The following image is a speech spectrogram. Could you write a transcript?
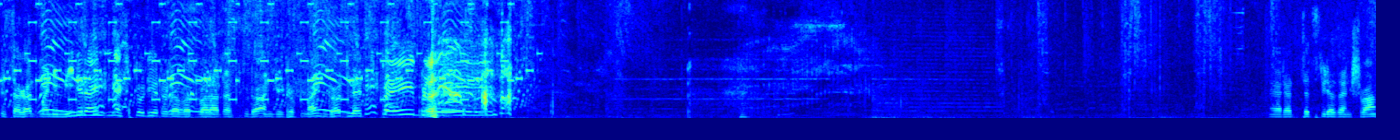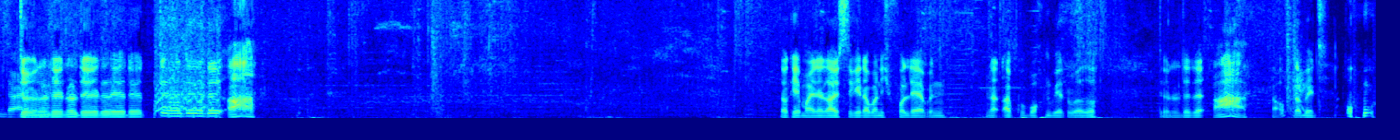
Ist da gerade meine Mine da hinten explodiert oder was war das, dass du da angegriffen? Mein Gott, let's Beyblade! ja, das setzt wieder seinen Schwarm da ne? Ah! Okay, meine Leiste geht aber nicht voll leer, wenn das abgebrochen wird oder so. Ah, auf damit. Oh.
